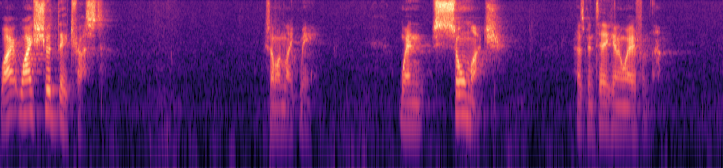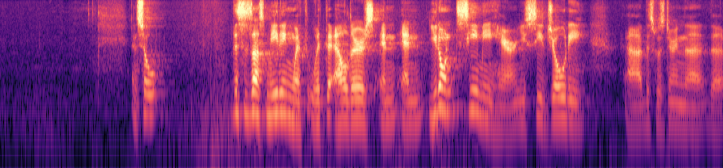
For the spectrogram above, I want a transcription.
Why, why should they trust someone like me when so much has been taken away from them? And so this is us meeting with, with the elders, and, and you don't see me here. You see Jody. Uh, this was during the, the,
